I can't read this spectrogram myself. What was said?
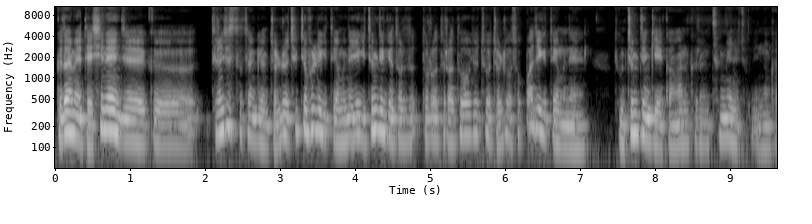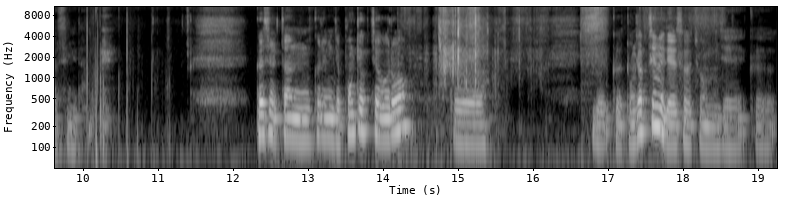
그 다음에 대신에 이제 그 트랜지스터 같은 경우는 전류를 직접 흘리기 때문에 여기 정전기에 들어- 들어오더라도 이쪽 전류가 쏙 빠지기 때문에 좀 정전기에 강한 그런 측면이 좀 있는 것 같습니다. 그래서 일단 그럼 이제 본격적으로 그, 이제 그 동작점에 대해서 좀 이제 그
